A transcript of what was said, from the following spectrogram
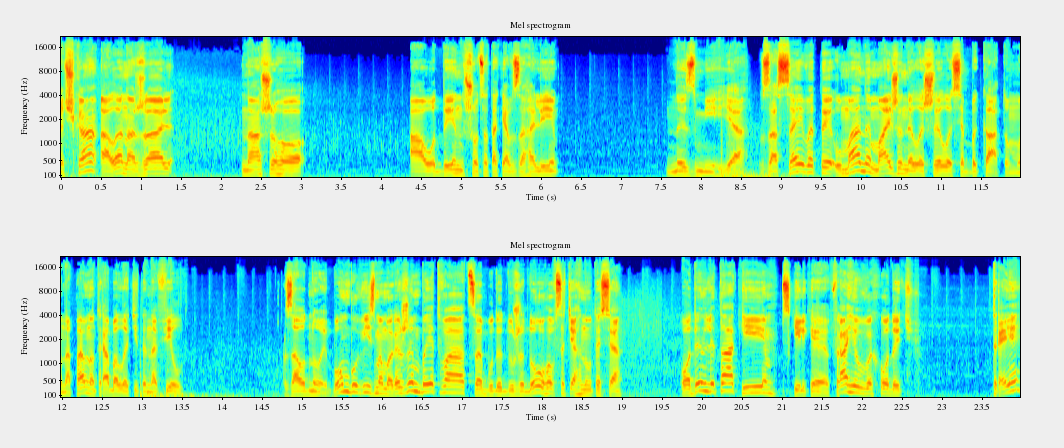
Фаталочка, але, на жаль, нашого А1, що це таке взагалі, не зміг я засейвити. У мене майже не лишилося БК, тому напевно треба летіти на філд. Заодно і бомбу візьмемо. Режим битва, це буде дуже довго все тягнутися. Один літак і скільки фрагів виходить? Три?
